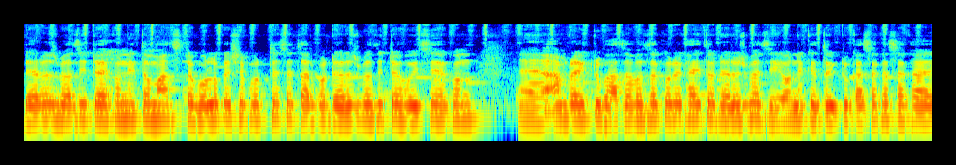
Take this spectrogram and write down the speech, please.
ঢেঁড়স ভাজিটা এখনই তো মাছটা বলক এসে পড়তেছে, তারপর ঢেঁড়স ভাজিটা হয়েছে এখন আমরা একটু ভাজা ভাজা করে খাই তো ঢেঁড়স ভাজি। অনেকে তো একটু কাঁচা কাঁচা খায়,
